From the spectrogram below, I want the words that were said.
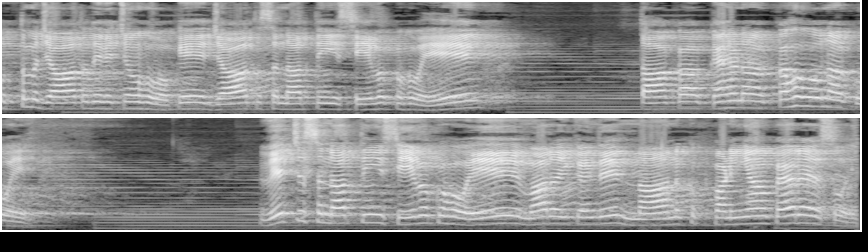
ਉੱਤਮ ਜਾਤ ਦੇ ਵਿੱਚੋਂ ਹੋ ਕੇ ਜਾਤ ਸਨਾਤੀ ਸੇਵਕ ਹੋਏ ਤਾਕਾ ਕਹਿਣਾ ਕਹੋ ਨਾ ਕੋਏ। ਵਿੱਚ ਸਨਾਤੀ ਸੇਵਕ ਹੋਏ, ਮਹਾਰਾਜ ਕਹਿੰਦੇ, ਨਾਨਕ ਪਣੀਆਂ ਪਹਿਰੇ ਸੋਏ।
